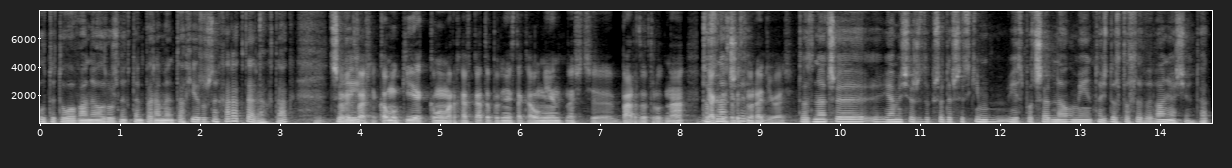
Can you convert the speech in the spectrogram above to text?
utytułowane o różnych temperamentach i różnych charakterach, tak? Czyli... No więc właśnie, komu kijek, komu marchewka, to pewnie jest taka umiejętność e, bardzo trudna. To Jak znaczy, ty sobie z tym radziłeś? To znaczy, ja myślę, że to przede wszystkim jest potrzebna umiejętność dostosowywania się, tak?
